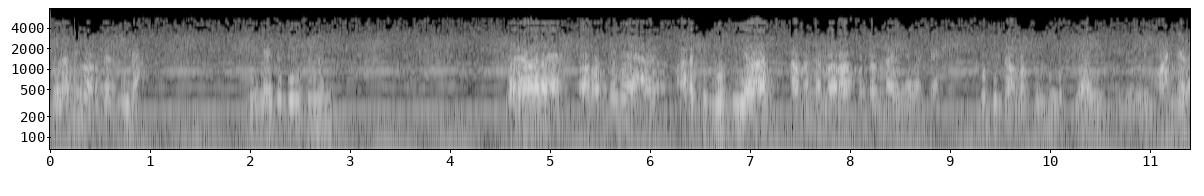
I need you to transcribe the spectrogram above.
തുലമി പറഞ്ഞിട്ടില്ല. ഇതിലേക്ക് തിരിക്കുന്നു ഒരാളെ തവക്കിനെ അടച്ചു കൂട്ടിയാൽ അവന്റെ മറാപ്പത്തുണ്ടായി അവന്റെ ബുദ്ധി സമർത്തി പൂർത്തിയായി ഇത് ഒരു മഞ്ഞള.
